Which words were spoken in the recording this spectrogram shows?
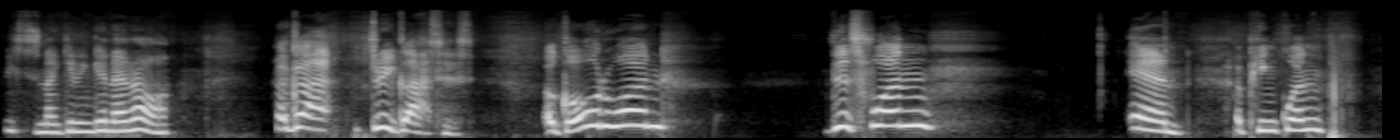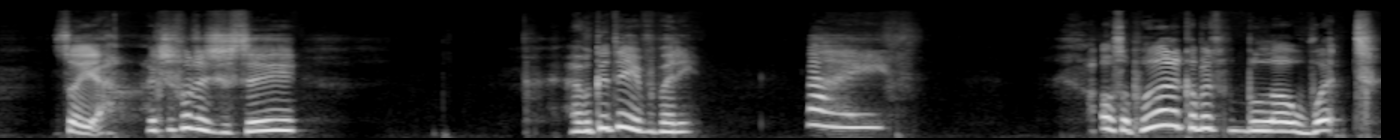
He's not getting in at all. I got three glasses. A gold one, this one, and a pink one. So yeah, I just wanted to say have a good day everybody. Bye. Also, put in the comments below what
